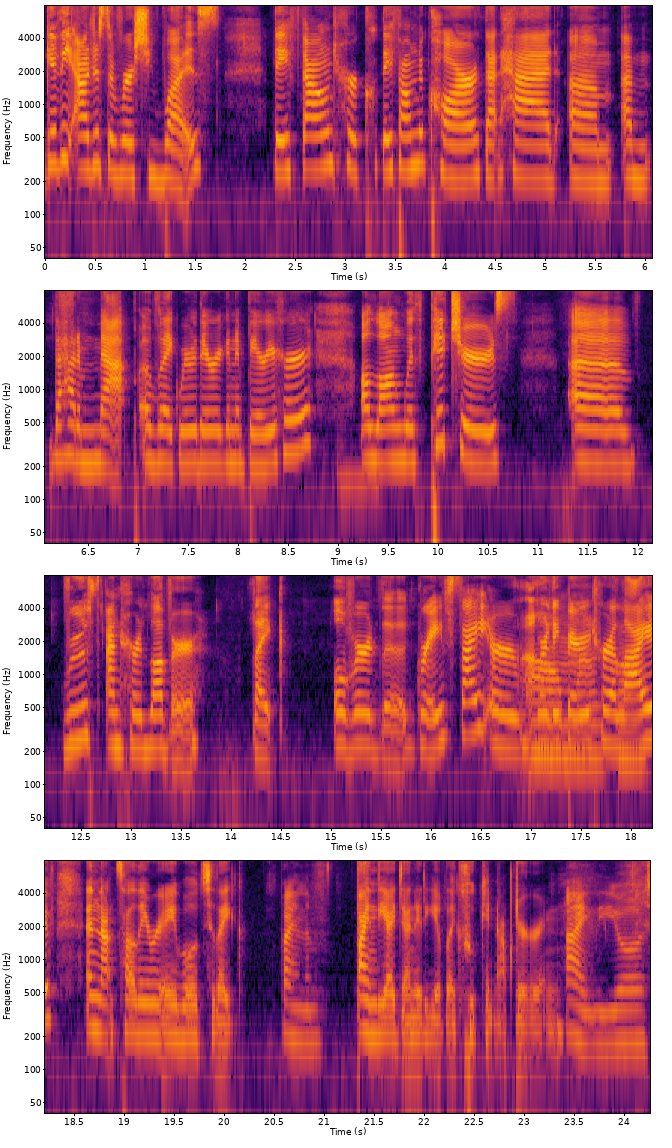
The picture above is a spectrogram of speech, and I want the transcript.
give the address of where she was. They found her they found a car that had um, um that had a map of like where they were going to bury her along with pictures of Ruth and her lover like over the grave site or where they Oh buried her God. alive and that's how they were able to like Find them. Find the identity of like who kidnapped her and Ay, Dios.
